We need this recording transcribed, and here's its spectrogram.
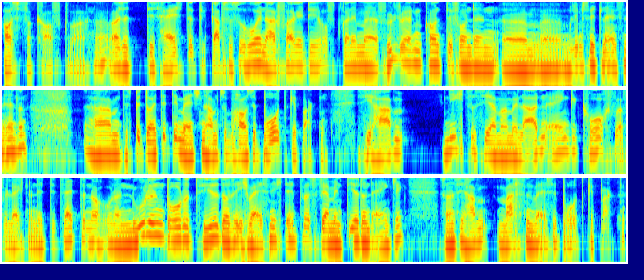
ausverkauft war. Ne? Also das heißt, da gab es so hohe Nachfrage, die oft gar nicht mehr erfüllt werden konnte von den ähm, äh, Lebensmitteleinzelhändlern. Ähm, das bedeutet, die Menschen haben zu Hause Brot gebacken. Sie haben nicht so sehr Marmeladen eingekocht, war vielleicht noch nicht die Zeit danach, oder Nudeln produziert oder ich weiß nicht etwas, fermentiert und eingelegt, sondern sie haben massenweise Brot gebacken.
